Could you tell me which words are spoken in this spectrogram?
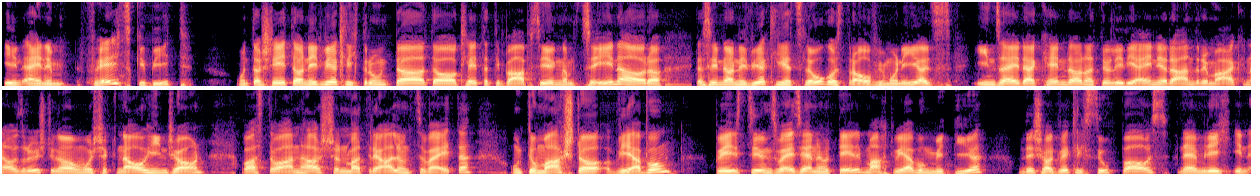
in einem Felsgebiet und da steht da nicht wirklich drunter, da klettert die Babsi irgendeinem Zehner oder da sind da nicht wirklich jetzt Logos drauf. Ich meine, ich als Insider kenne da natürlich die eine oder andere Markenausrüstung, aber man muss schon genau hinschauen, was du anhast an Material und so weiter. Und du machst da Werbung, beziehungsweise ein Hotel macht Werbung mit dir und das schaut wirklich super aus. Nämlich in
